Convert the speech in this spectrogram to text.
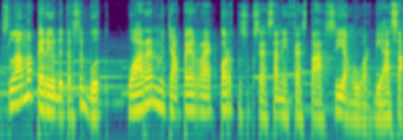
Selama periode tersebut, Warren mencapai rekor kesuksesan investasi yang luar biasa.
